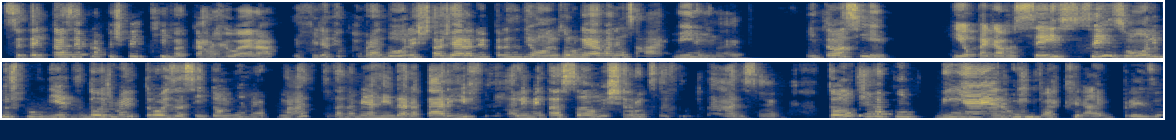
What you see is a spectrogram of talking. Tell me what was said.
você tem que trazer para a perspectiva. Cara, eu era filha da cobradora, estagiária de empresa de ônibus, eu não ganhava nem um salário mínimo na época. Então, assim, e eu pegava seis, seis ônibus por dia de dois metrôs, assim. Então, a minha, mais da minha renda era tarifa, alimentação e xerox da faculdade, sabe? Então, eu não estava com dinheiro para criar a empresa.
